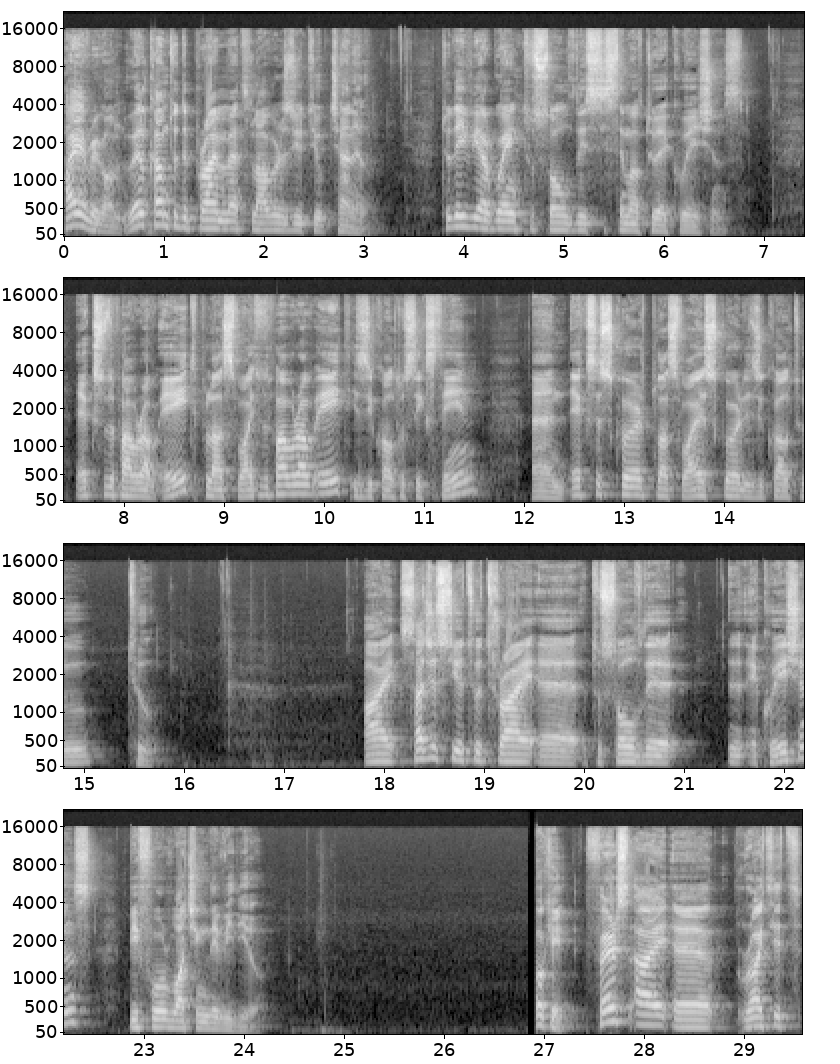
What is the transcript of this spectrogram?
Hi everyone, welcome to the Prime Math Lovers YouTube channel. Today we are going to solve this system of two equations. x to the power of 8 plus y to the power of 8 is equal to 16 and x squared plus y squared is equal to 2. I suggest you to try uh, to solve the uh, equations before watching the video. Okay, first I uh, write it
